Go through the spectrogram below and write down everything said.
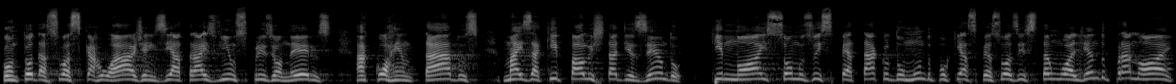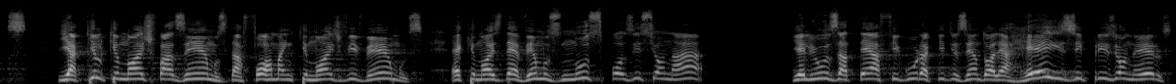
com todas as suas carruagens e atrás vinham os prisioneiros acorrentados. Mas aqui Paulo está dizendo que nós somos o espetáculo do mundo porque as pessoas estão olhando para nós. E aquilo que nós fazemos, da forma em que nós vivemos, é que nós devemos nos posicionar. E ele usa até a figura aqui dizendo: olha, reis e prisioneiros.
